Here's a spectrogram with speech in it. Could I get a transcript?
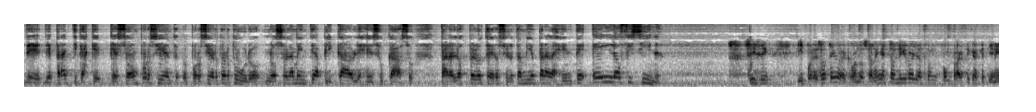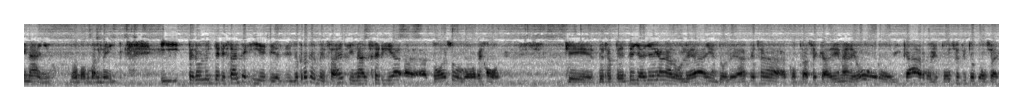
de, prácticas que, que son, por cierto, por cierto, Arturo, no solamente aplicables en su caso para los peloteros, sino también para la gente en la oficina. Sí, sí, y por eso te digo que cuando salen estos libros ya son, prácticas que tienen años, no normalmente. Y, pero lo interesante, y, yo creo que el mensaje final sería a, todos esos jugadores jóvenes, que de repente ya llegan a doble A y en doble A empiezan a, comprarse cadenas de oro y carros y todo ese tipo de cosas,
